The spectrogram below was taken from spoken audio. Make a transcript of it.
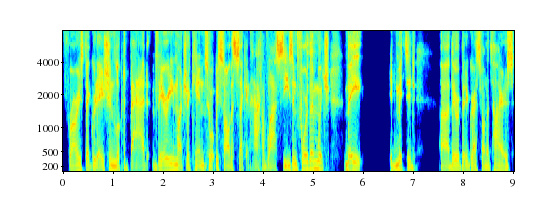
Ferrari's degradation looked bad, very much akin to what we saw the second half of last season for them, which they admitted uh, they were a bit aggressive on the tires.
